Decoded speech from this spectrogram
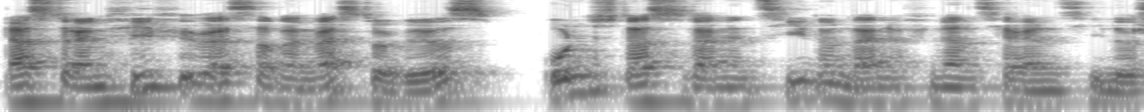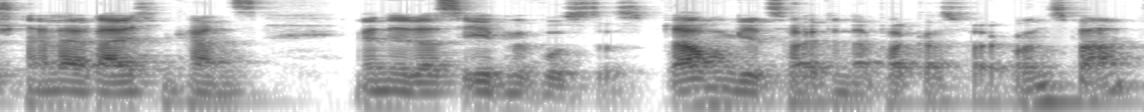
dass du ein viel, viel besserer Investor wirst und dass du deine Ziele und deine finanziellen Ziele schneller erreichen kannst, wenn dir das eben bewusst ist. Darum geht es heute in der Podcast-Folge. Und zwar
